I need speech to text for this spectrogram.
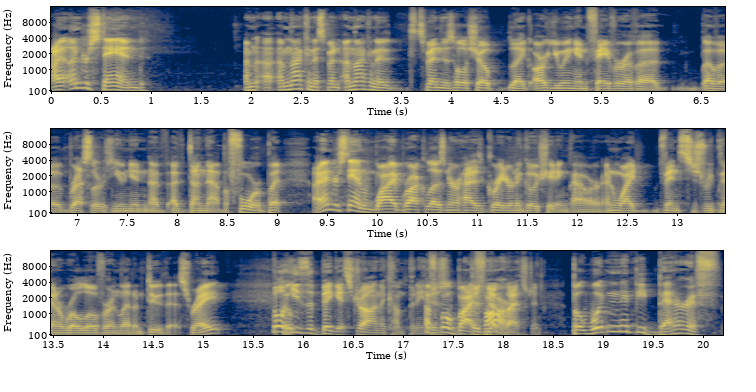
I understand. I'm I'm not to spend I'm not to spend this whole show like arguing in favor of a of a wrestlers union. I've I've done that before, but I understand why Brock Lesnar has greater negotiating power and why Vince just was to roll over and let him do this, right? Well, he's the biggest draw in the company. There's, well, by there's far. no question. But wouldn't it be better if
